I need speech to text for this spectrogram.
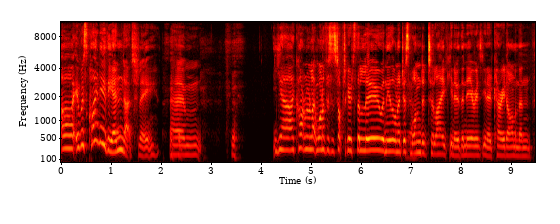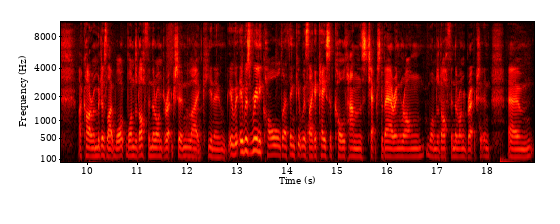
Oh, it was quite near the end actually. Um, yeah, I can't remember. Like one of us had stopped to go to the loo, and the other one had just Yeah. wandered to like you know the nearest, you know, carried on, and then I can't remember just like wandered off in the wrong direction. Like you know, it, it was really cold. I think it was like a case of cold hands, checked the bearing wrong, wandered off in the wrong direction. Um,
